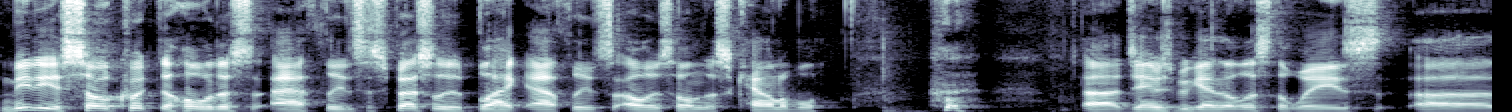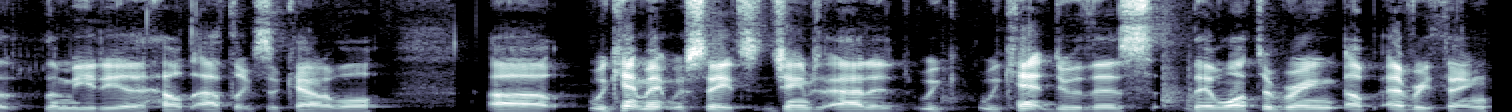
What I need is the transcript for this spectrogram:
Media is so quick to hold us athletes, especially black athletes, always holding us accountable. uh, James began to list the ways uh, the media held athletes accountable. Uh, we can't make mistakes. James added, we, we can't do this. They want to bring up everything.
